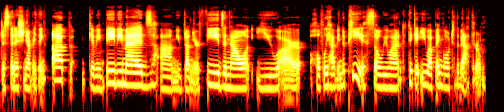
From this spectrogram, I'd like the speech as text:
just finishing everything up, giving baby meds. Um, you've done your feeds, and now you are hopefully having to pee. So we want to get you up and go to the bathroom.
